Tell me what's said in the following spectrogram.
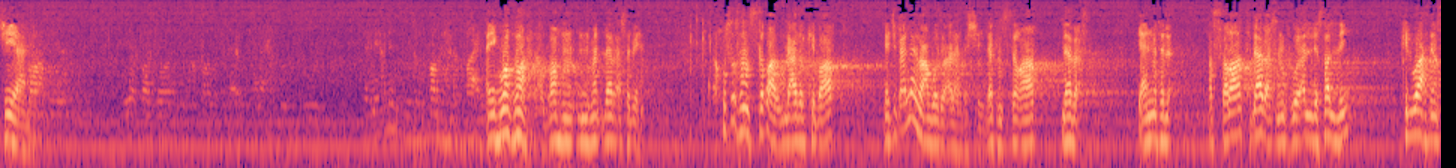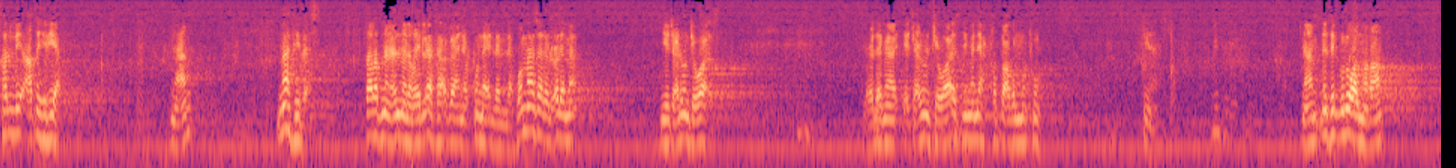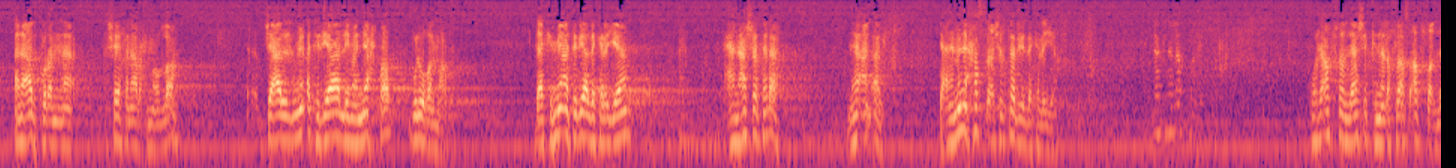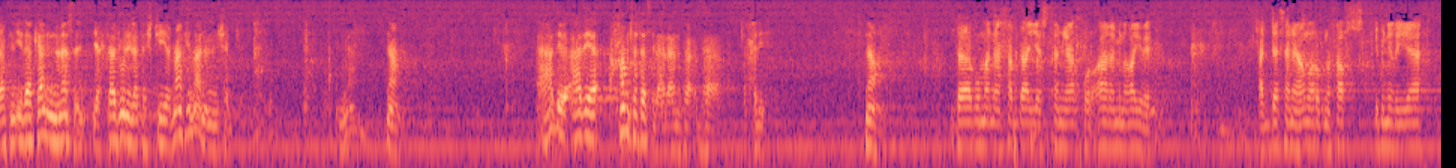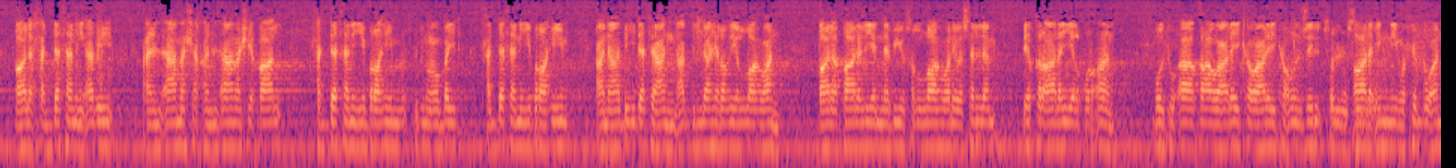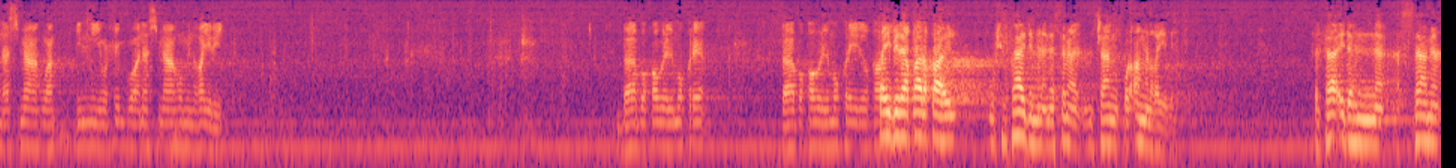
تشجيعا أي هو الظاهر الظاهر أنه لا بأس به. خصوصا الصغار ولعد الكبار يجب أن لا يعودوا على هذا الشيء لكن الصغار لا بأس. يعني مثل الصلاة لا بأس أنك تقول اللي يصلي كل واحد يصلي أعطيه ريال نعم. ما في بأس. طلبنا العلم لغير الله فأبى أن يكون إلا الله وما زال العلماء يجعلون جوائز. العلماء يجعلون جوائز لمن يحفظ بعض المتون. نعم نعم مثل بلوغ المرام أنا أذكر أن شيخنا رحمه الله جعل مئة ريال لمن يحفظ بلوغ المرأة لكن مئة ريال ذاك الأيام عن عشرة آلاف نهاية عن ألف. يعني من يحصل عشرة ريال ذاك الأيام؟ لكن والأفضل لا شك أن الإخلاص أفضل لكن إذا كان الناس يحتاجون إلى تشجيع ما في مانع أن نشجع نعم نعم. هذه هذه خمسة أسئلة الآن في الحديث. نعم. باب من أحب أن يستمع القرآن من غيره. حدثنا عمر بن حفص بن غياث قال حدثني أبي عن الأعمش عن الأعمش قال حدثني إبراهيم بن عبيد حدثني إبراهيم عن عبيدة عن عبد الله رضي الله عنه قال قال لي النبي صلى الله عليه وسلم اقرأ علي القرآن. قلت أقرأ عليك وعليك أنزل. قال إني أحب أن أسمعه إني أحب أن أسمعه من غيري. باب قول المقرئ. باب قول المقرئ للقائل طيب إذا قال قائل وش الفائدة من أن يستمع الإنسان القرآن من غيره؟ الفائدة أن السامع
